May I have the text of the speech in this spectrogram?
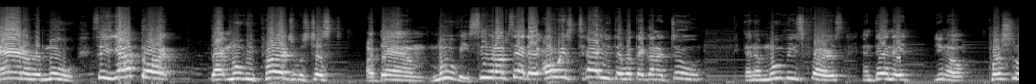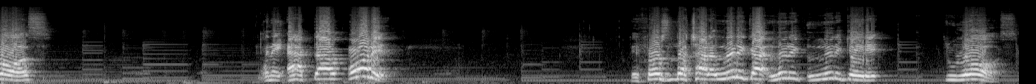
And a remove. See, y'all thought that movie Purge was just a damn movie. See what I'm saying? They always tell you that what they're going to do in the movies first. And then they, you know, push laws. And they act out on it. They first try to litigate, litig, litigate it through laws.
